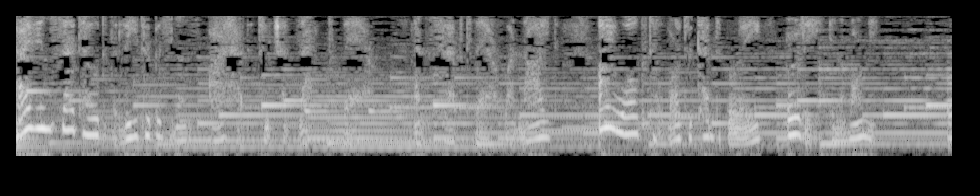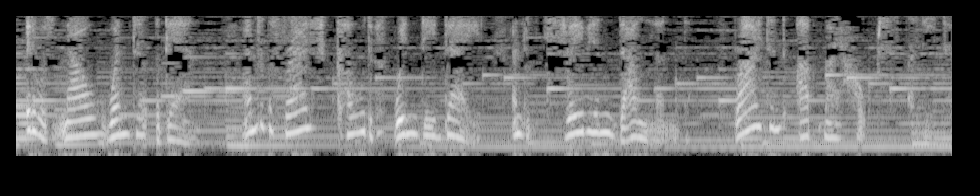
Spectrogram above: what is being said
Having settled the little business I had to transact there, and slept there one night, I walked over to Canterbury early in the morning. It was now winter again, and the fresh, cold, windy day and the sweeping downland brightened up my hopes a little.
